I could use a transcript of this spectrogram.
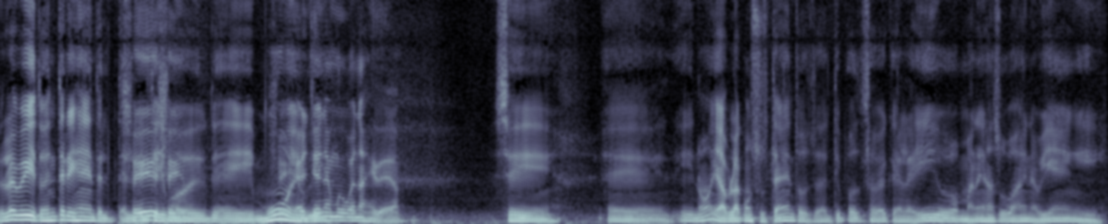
yo lo he visto, es inteligente el, el Sí, tipo, sí. y, muy Sí, él tiene muy buenas ideas. Sí, eh, y no, y habla con sustento. o sea, el tipo se ve que ha leído, maneja su vaina bien y,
